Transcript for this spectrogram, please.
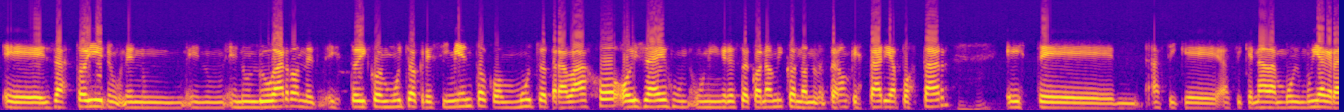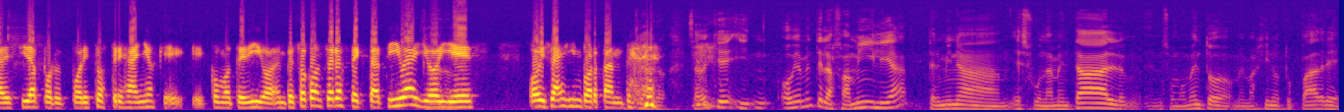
eh, ya estoy en un, en, un, en, un, lugar donde estoy con mucho crecimiento, con mucho trabajo. Hoy ya es un, ingreso económico en donde tengo que estar y apostar. Este, así que, así que nada, muy, muy agradecida por, por estos tres años que, como te digo, empezó con cero expectativa y hoy es hoy ya es importante. Claro, sabes que obviamente la familia termina, es fundamental, en su momento me imagino tu padre,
